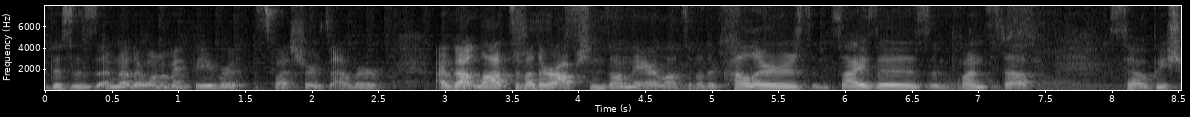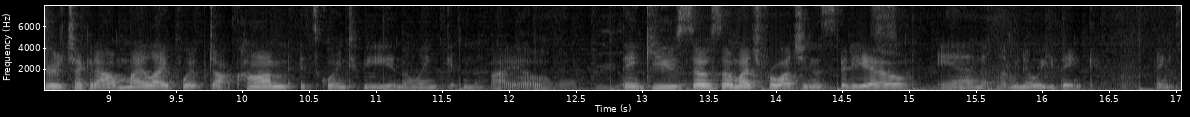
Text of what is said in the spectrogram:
This is another one of my favorite sweatshirts ever. I've got lots of other options on there, lots of other colors and sizes and fun stuff. So be sure to check it out, mylifewip.com. It's going to be in the link in the bio. Thank you so, so much for watching this video and let me know what you think. Thanks.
